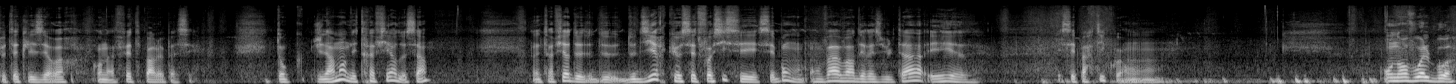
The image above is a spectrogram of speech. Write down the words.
peut-être les erreurs qu'on a faites par le passé. Donc généralement, on est très fier de ça. On est très fier de, dire que cette fois-ci, c'est bon, on va avoir des résultats et, euh, c'est parti. quoi. On, on envoie le bois.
